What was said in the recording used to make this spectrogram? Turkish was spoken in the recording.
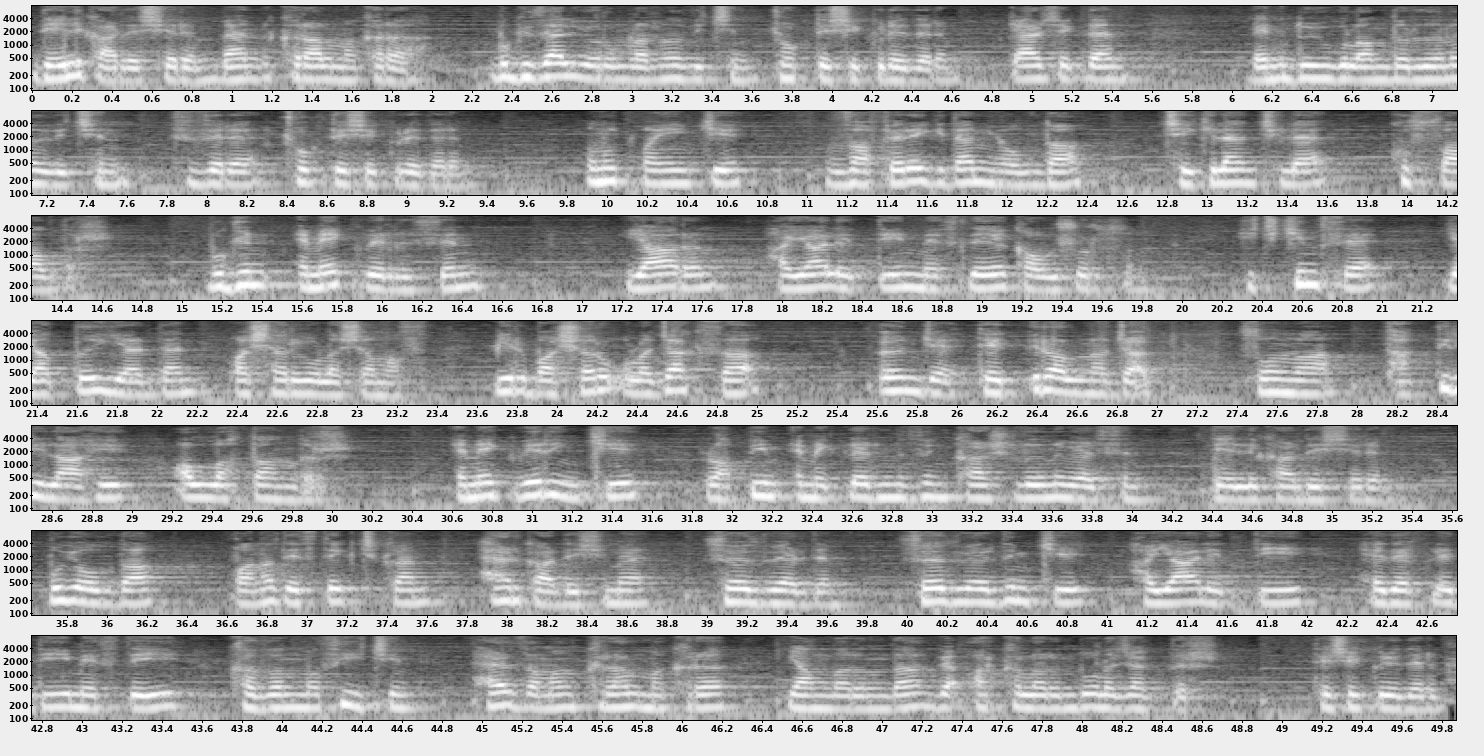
Değerli kardeşlerim ben Kral Makara. Bu güzel yorumlarınız için çok teşekkür ederim. Gerçekten beni duygulandırdığınız için sizlere çok teşekkür ederim. Unutmayın ki zafere giden yolda çekilen çile kutsaldır. Bugün emek verirsin, yarın hayal ettiğin mesleğe kavuşursun. Hiç kimse yattığı yerden başarıya ulaşamaz. Bir başarı olacaksa önce tedbir alınacak, sonra takdir ilahi Allah'tandır. Emek verin ki Rabbim emeklerinizin karşılığını versin değerli kardeşlerim. Bu yolda bana destek çıkan her kardeşime söz verdim. Söz verdim ki hayal ettiği, hedeflediği mesleği kazanması için her zaman kral makara yanlarında ve arkalarında olacaktır. Teşekkür ederim.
